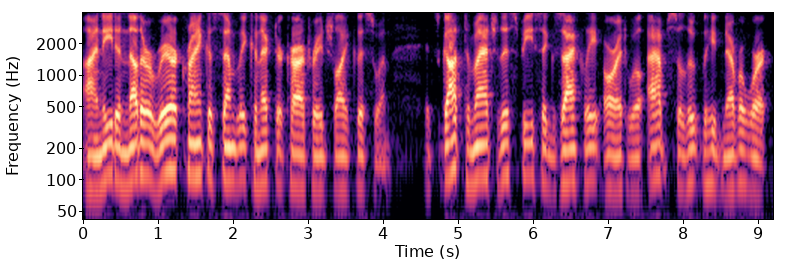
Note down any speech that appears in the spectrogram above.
I need another rear crank assembly connector cartridge like this one. It's got to match this piece exactly or it will absolutely never work.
